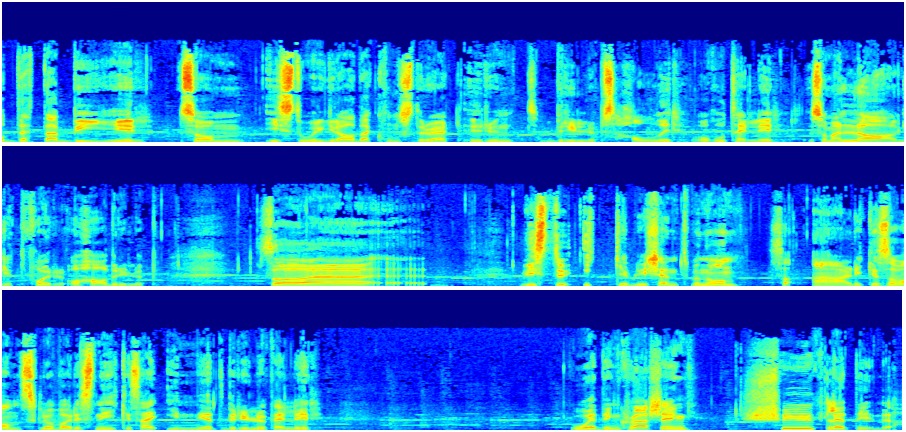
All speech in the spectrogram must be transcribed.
og dette er byer som i stor grad er konstruert rundt bryllupshaller og hoteller som er laget for å ha bryllup. Så hvis du ikke blir kjent med noen, så er det ikke så vanskelig å bare snike seg inn i et bryllup heller. Wedding crashing sjukt lett i India.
